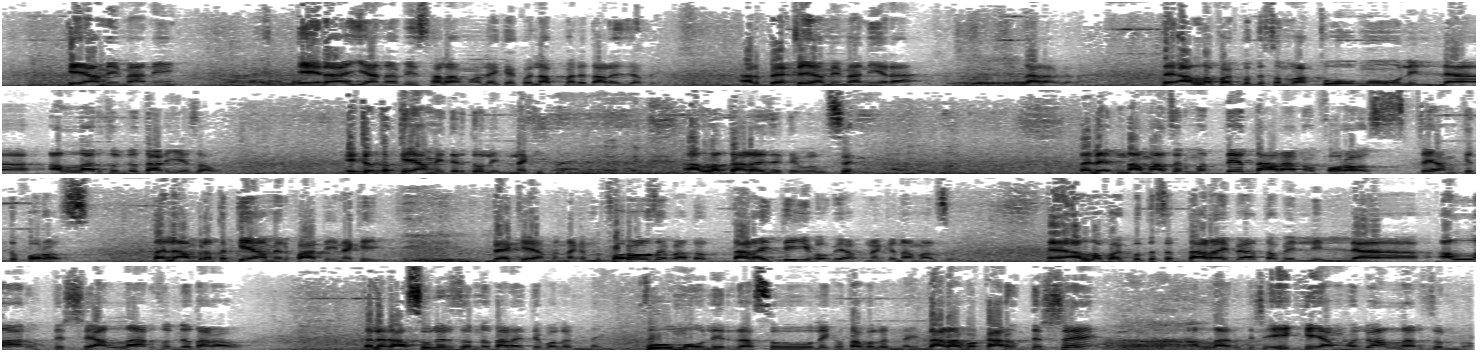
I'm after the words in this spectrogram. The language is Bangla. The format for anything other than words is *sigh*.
কে আমি মানে? এরা ইয়ানবী সালাম আলাইকা করলে আপনারে দাঁড়ায় যাবে। আর বেকে আমি মানি এরা দাঁড়াবে না। তাই আল্লাহ পাক বলতেছেন আল্লাহর জন্য দাঁড়িয়ে যাও। এটা তো কে আমিদের দলিল নাকি? আল্লাহ দাঁড়ায় যেতে বলছে। তাহলে নামাজের মধ্যে দাঁড়ানো ফরস কেয়াম কিন্তু ফরস তাহলে আমরা তো কে আমের পার্টি নাকি? দেখে আমার না কেন? ফরজ এবাদত, দাঁড়াইতেই হবে আপনাকে নামাজে। আল্লাহ পাক বলতেছে তবে লিল্লাহ, আল্লাহর উদ্দেশ্যে আল্লাহর জন্য দাঁড়াও। তাহলে রাসুলের জন্য দাঁড়াইতে বলেন নাই। কুমৌলের রাসুল এই কথা বলেন নাই। দাঁড়াবো কার উদ্দেশ্যে? আল্লাহর উদ্দেশ্যে। এই কেয়াম হলো আল্লাহর জন্য।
